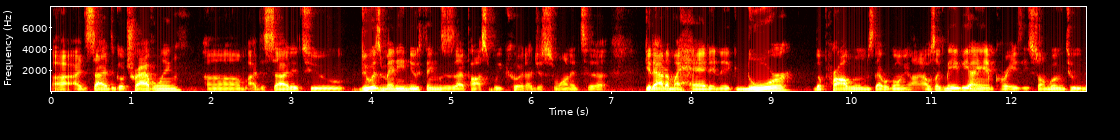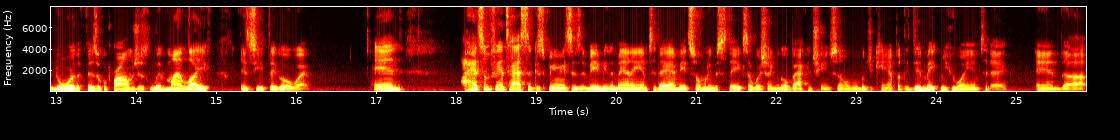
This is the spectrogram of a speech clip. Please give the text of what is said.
Uh, I decided to go traveling um, I decided to do as many new things as I possibly could. I just wanted to get out of my head and ignore the problems that were going on. I was like, maybe I am crazy, so I'm going to ignore the physical problems, just live my life and see if they go away. And I had some fantastic experiences. It made me the man I am today. I made so many mistakes. I wish I can go back and change some of them, but you can't. But they did make me who I am today. And uh,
